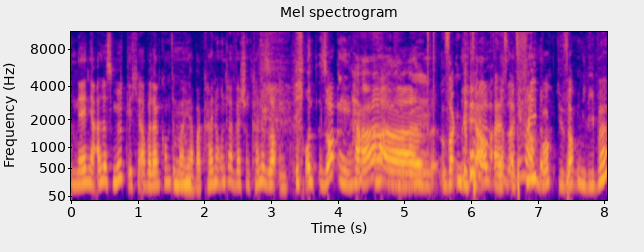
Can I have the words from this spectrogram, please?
nähen ja alles Mögliche, aber dann kommt immer, mhm. ja, aber keine Unterwäsche und keine Socken. Ich und Socken, ha! Socken, Socken gibt es ja auch als, als genau. Freebook, die Sockenliebe.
